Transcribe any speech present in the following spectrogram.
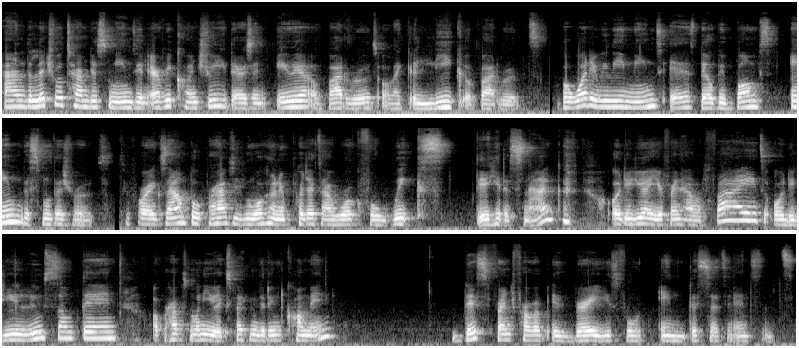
And the literal term just means in every country there's an area of bad roads or like a league of bad roads. But what it really means is there'll be bumps in the smoothest roads. So for example, perhaps you've been working on a project at work for weeks. Did you hit a snag? Or did you and your friend have a fight? Or did you lose something? Or perhaps money you're expecting didn't come in? This French proverb is very useful in this certain instance.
